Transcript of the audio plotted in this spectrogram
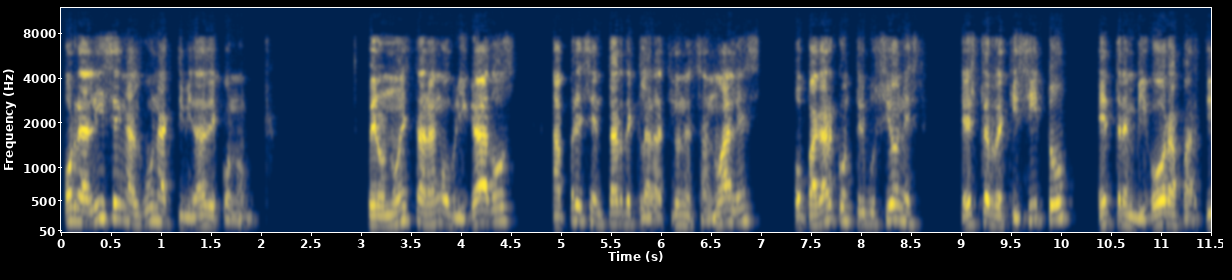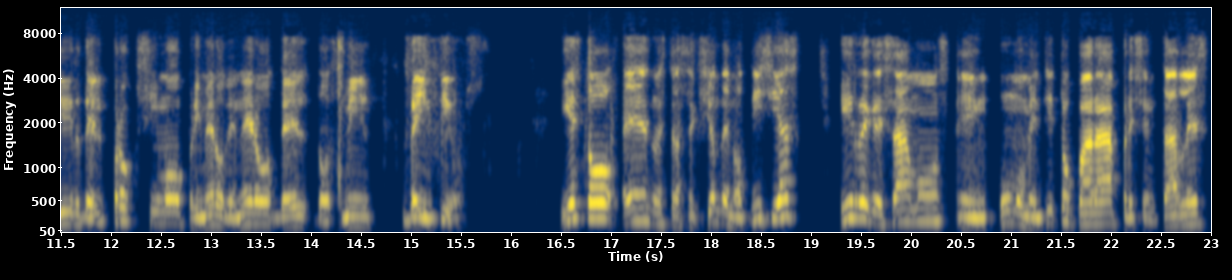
o realicen alguna actividad económica. Pero no estarán obligados a presentar declaraciones anuales o pagar contribuciones. Este requisito entra en vigor a partir del próximo primero de enero del 2022. Y esto es nuestra sección de noticias y regresamos en un momentito para presentarles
